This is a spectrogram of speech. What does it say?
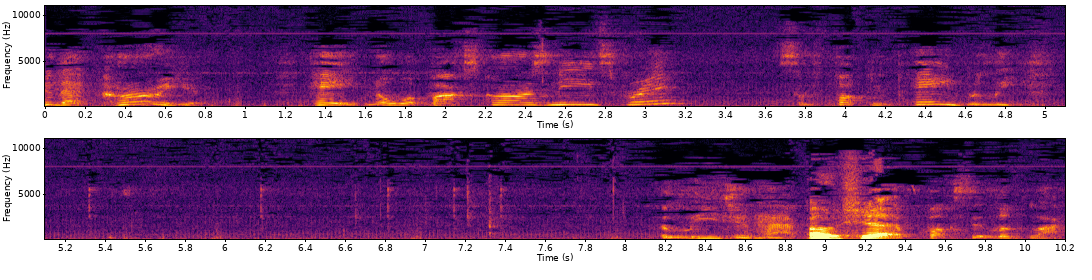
You're that courier. Hey, know what boxcars needs, friend? Some fucking pain relief. The Legion happened. Oh, shit. What the fuck's it look like?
